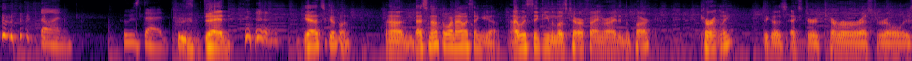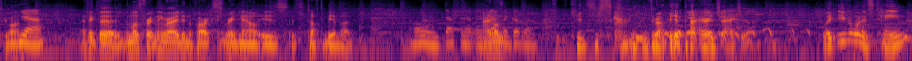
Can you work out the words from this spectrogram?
done. Who's dead? Who's dead. Yeah, that's a good one. Uh, that's not the one I was thinking of. I was thinking the most terrifying ride in the park currently because extraterrestrial is gone. Yeah. I think the, the most frightening ride in the parks right now is it's tough to be a bug. Oh, definitely. I That's a good one. Kids just scream throughout the entire attraction. Like even when it's tame,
